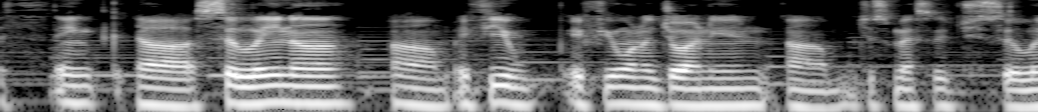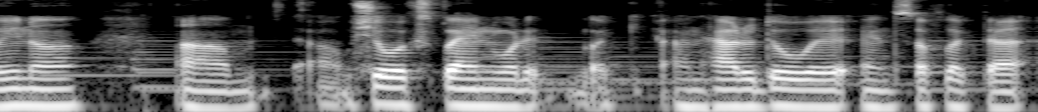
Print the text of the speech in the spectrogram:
i think uh selena um if you if you want to join in um just message selena. Um, um she'll explain what it like and how to do it and stuff like that.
